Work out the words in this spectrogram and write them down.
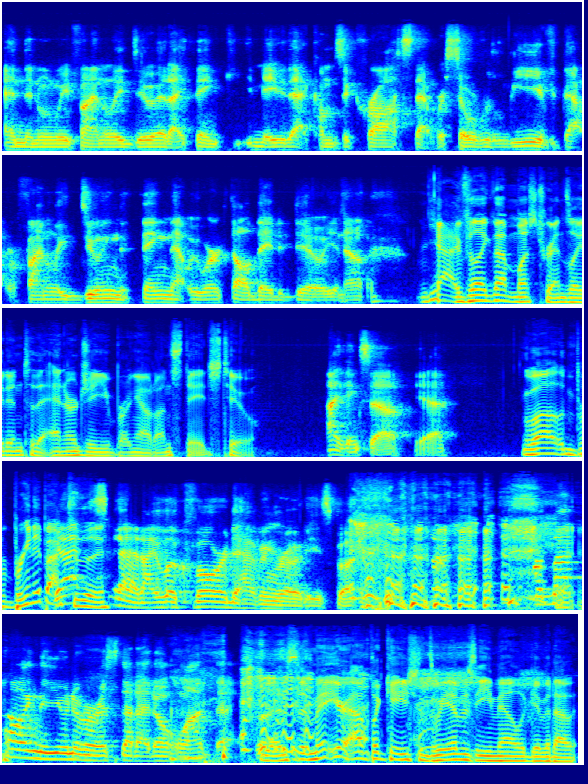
And then when we finally do it, I think maybe that comes across that we're so relieved that we're finally doing the thing that we worked all day to do, you know? Yeah, I feel like that must translate into the energy you bring out on stage too. I think so. Yeah. Well, bring it back that to the. Said, I look forward to having roadies, but I'm not telling the universe that I don't want that. yeah, submit your applications. We have his email. We'll give it out.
